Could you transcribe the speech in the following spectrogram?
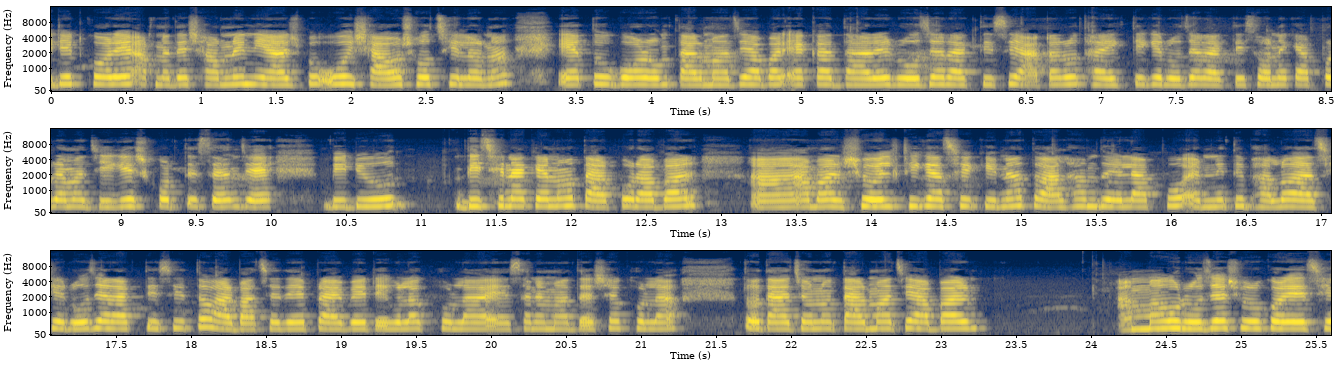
এডিট করে আপনাদের সামনে নিয়ে আসব, ওই সাহস হচ্ছিল না। এত গরম, তার মাঝে আবার একার ধারে রোজা রাখতেছি, আঠারো তারিখ থেকে রোজা রাখতেছি। অনেক আপুরে আমার জিজ্ঞেস করতেছেন যে ভিডিও দিচ্ছি না কেন? তারপর আবার আমার শরীর ঠিক আছে কিনা? তো আলহামদুলিল্লাহ আপু, এমনিতে ভালো আছে, রোজা রাখতেছি তো, আর বাচ্চাদের প্রাইভেট এগুলো খোলা এসানে মাদ্রাসা খোলা, তো তার জন্য তার মাঝে আবার আম্মাও রোজা শুরু করেছে,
